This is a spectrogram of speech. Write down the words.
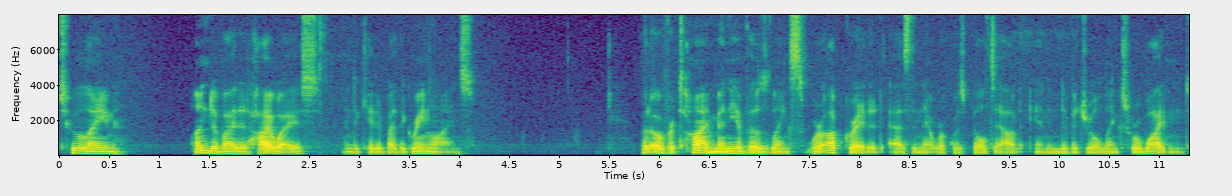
two-lane undivided highways, indicated by the green lines. But over time, many of those links were upgraded as the network was built out and individual links were widened.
